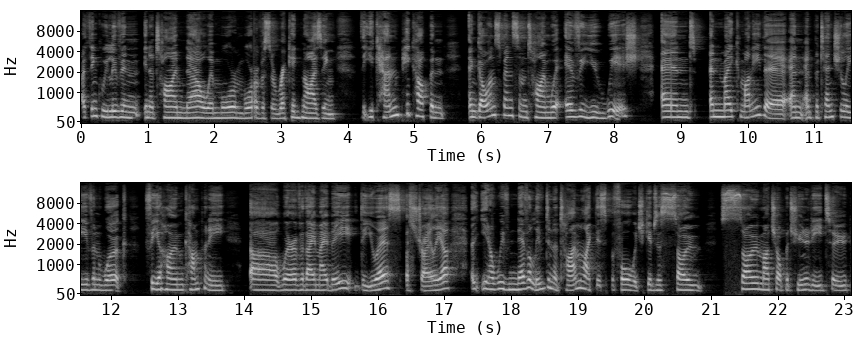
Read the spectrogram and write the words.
I think we live in in a time now where more and more of us are recognizing that you can pick up and and go and spend some time wherever you wish and and make money there and and potentially even work for your home company uh, wherever they may be, the US, Australia. Uh, you know, we've never lived in a time like this before, which gives us so so much opportunity to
